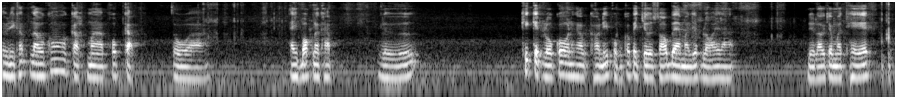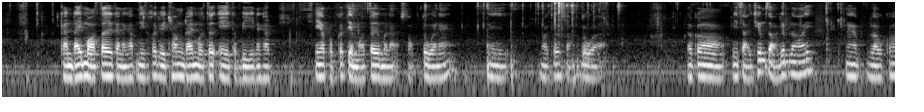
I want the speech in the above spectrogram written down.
สวัสดีครับ เราก็กลับมาพบกับตัว iBox นะครับ หรือ k i c k e t Logo นะครับ คราวนี้ผมก็ไปเจอซอฟต์แวร์มาเรียบร้อยแล้ว เดี๋ยวเราจะมาเทสการไดมอเตอร์กันนะครับ นี่เขาจะมีช่องไดมอเตอร์ A กับ B นะครับ นี่ครับผมก็เตรียมมอเตอร์มาล้วสองตัวนะ นี่มอเตอร์สองตัว แล้วก็มีสายเชื่อมต่อเรียบร้อยนะครับ เราก็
